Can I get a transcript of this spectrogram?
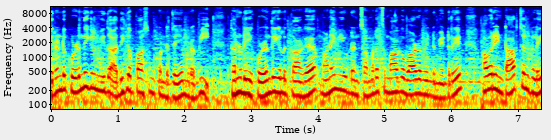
இரண்டு குழந்தைகள் மீது அதிக பாசம் கொண்ட ஜெயம் ரவி தன்னுடைய குழந்தைகளுக்காக மனைவியுடன் சமரசமாக வாழ வேண்டும் என்று அவரின் டார்ச்சல்களை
